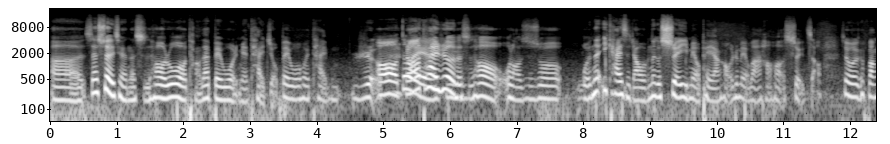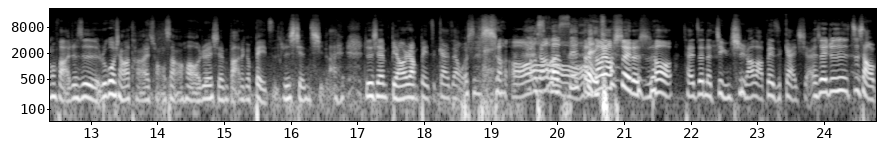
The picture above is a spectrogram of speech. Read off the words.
呃，在睡前的时候，如果我躺在被窝里面太久，被窝会太热哦，对，然后太热的时候，嗯、我老实说。我那一开始讲，我那个睡意没有培养好，我就没有办法好好睡着。所以我有个方法，就是如果想要躺在床上的话，我就会先把那个被子就是掀起来，就是先不要让被子盖在我身上。哦。然后等到要睡的时候才真的进去，然后把被子盖起来。所以就是至少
